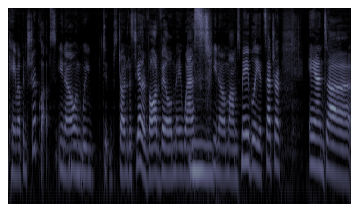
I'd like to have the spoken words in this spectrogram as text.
came up in strip clubs, you know, and we d- started this together. Vaudeville, Mae West, you know, Moms Mabley, etc. And uh,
